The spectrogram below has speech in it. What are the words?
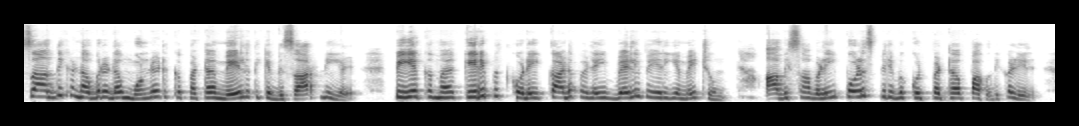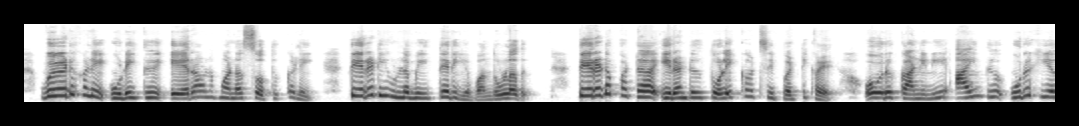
சந்தேக நபரிடம் முன்னெடுக்கப்பட்ட மேலதிக விசாரணையில் பியக்கம கிரிபத் கொடை கடுவளை வெளிவேறிய மற்றும் அவிசாவளி போலீஸ் பிரிவுக்குட்பட்ட பகுதிகளில் வீடுகளை உடைத்து ஏராளமான சொத்துக்களை திருடியுள்ளமை தெரிய வந்துள்ளது. திருடப்பட்ட இரண்டு தொலைக்காட்சி பெட்டிகள் ஒரு கணினி ஐந்து உருகிய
